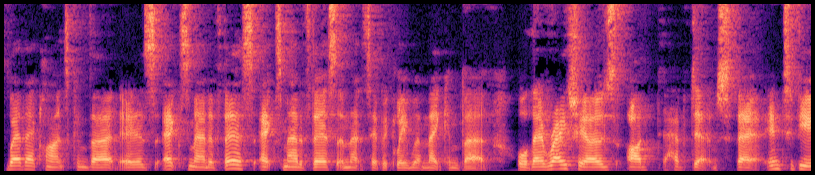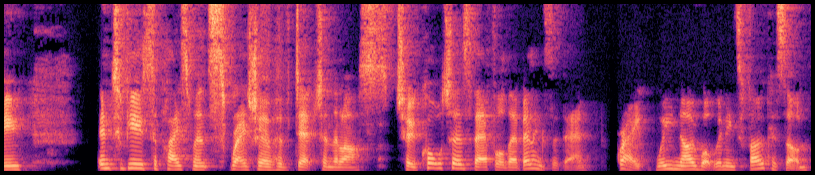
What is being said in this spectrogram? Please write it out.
where their clients convert is X amount of this, X amount of this, and that's typically when they convert. Or their ratios are have dipped. Their interview interviews to placements ratio have dipped in the last two quarters, therefore their billings are down. Great, we know what we need to focus on.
